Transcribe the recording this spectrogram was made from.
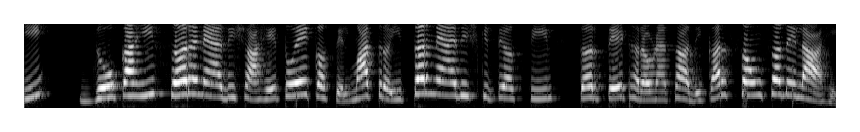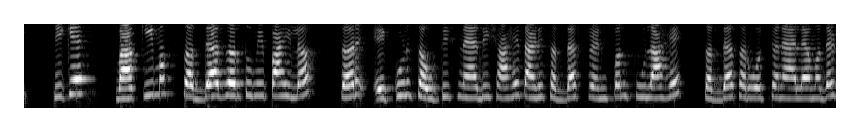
की जो काही सरन्यायाधीश आहे तो एक असेल. मात्र इतर न्यायाधीश किती असतील तर ते ठरवण्याचा अधिकार संसदेला आहे. ठीक आहे? बाकी मग सध्या जर तुम्ही पाहिलं तर एकूण चौतीस न्यायाधीश आहेत आणि सध्या स्ट्रेंथ पण फुल आहे. सध्या सर्वोच्च न्यायालयामध्ये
